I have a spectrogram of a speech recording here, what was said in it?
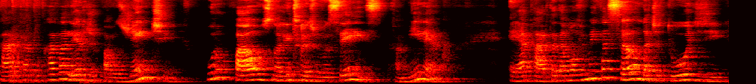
carta do Cavaleiro de Paus. Gente, puro paus na leitura de vocês, família é a carta da movimentação, da atitude,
